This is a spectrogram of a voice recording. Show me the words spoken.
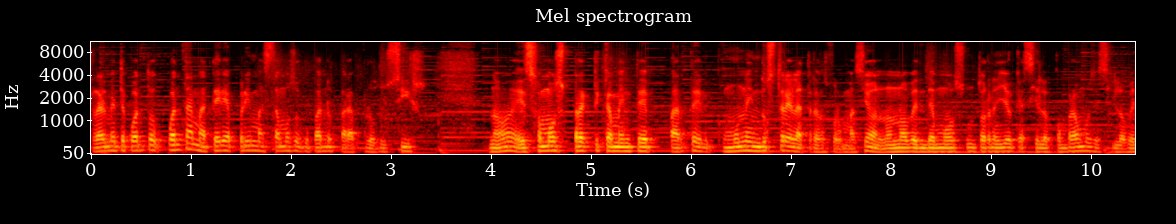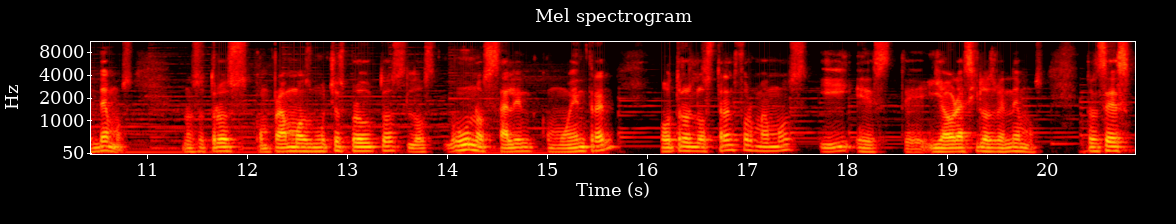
realmente cuánto, cuánta materia prima estamos ocupando para producir. ¿no? Eh, somos prácticamente parte como una industria de la transformación, ¿no? No vendemos un tornillo que así lo compramos y así lo vendemos. Nosotros compramos muchos productos, los unos salen como entran, otros los transformamos y este y ahora sí los vendemos. Entonces,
